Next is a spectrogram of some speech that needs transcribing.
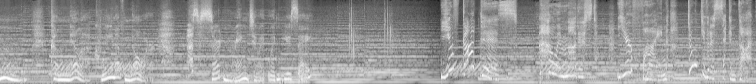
Hmm, Camilla, Queen of Nohr. Has a certain ring to it, wouldn't you say? You've got this! How immodest. You're fine. Don't give it a second thought.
